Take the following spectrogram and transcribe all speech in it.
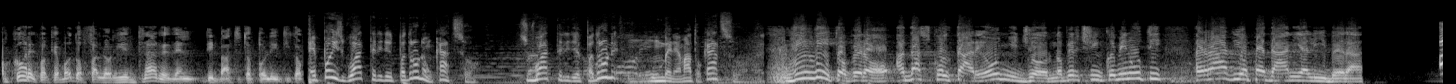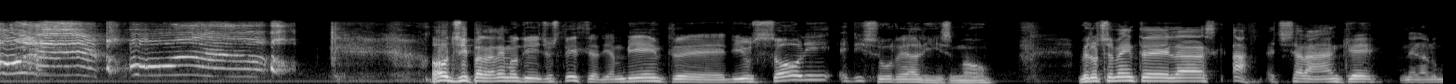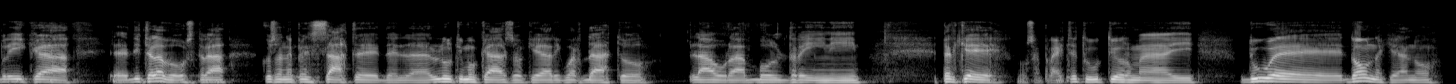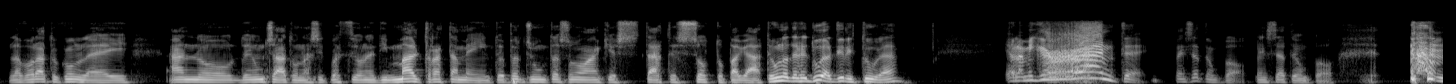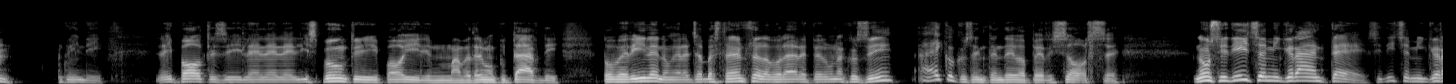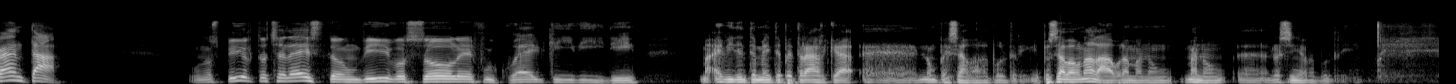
Occorre in qualche modo farlo rientrare nel dibattito politico. E poi sguatteri del padrone un cazzo. Sguatteri del padrone un beneamato cazzo. Vi invito però ad ascoltare ogni giorno per 5 minuti Radio Padania Libera. Oggi parleremo di giustizia, di ambiente, di ussoli e di surrealismo. Velocemente la... Ah, e ci sarà anche nella rubrica eh, Dite la vostra cosa ne pensate dell'ultimo caso che ha riguardato Laura Boldrini. Perché, lo saprete tutti ormai, due donne che hanno lavorato con lei hanno denunciato una situazione di maltrattamento e per giunta sono anche state sottopagate. Una delle due addirittura è una migrante. Pensate un po', pensate un po'. Quindi le ipotesi, le, le, gli spunti, poi, ma vedremo più tardi. Poverine, non era già abbastanza lavorare per una così? Ah, ecco cosa intendeva per risorse. Non si dice migrante, si dice migranta. Uno spirito celeste, un vivo sole fu quel che i vidi. Ma evidentemente Petrarca eh, non pensava alla Boldrini, pensava a una Laura, ma non, ma non eh, la signora Boldrini.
